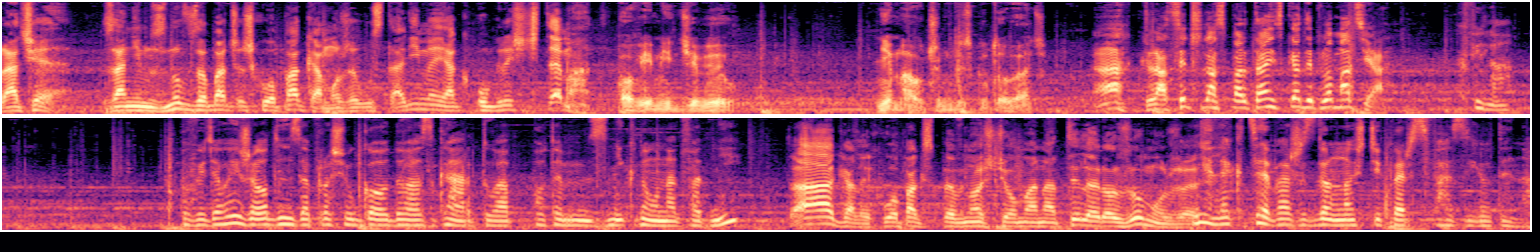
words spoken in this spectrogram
Bracie, zanim znów zobaczysz chłopaka, może ustalimy, jak ugryźć temat. Powie mi, gdzie był. Nie ma o czym dyskutować. Ach, klasyczna spartańska dyplomacja. Chwila. Powiedziałeś, że Odyn zaprosił go do Asgardu, a potem zniknął na dwa dni? Tak, ale chłopak z pewnością ma na tyle rozumu, że... Nie lekceważ zdolności perswazji Odyna.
